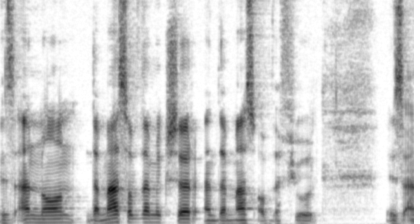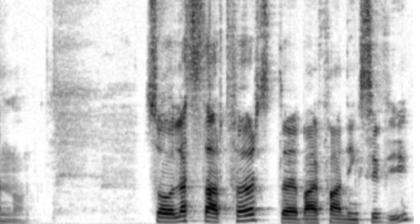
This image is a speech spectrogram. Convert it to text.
is unknown, the mass of the mixture and the mass of the fuel is unknown. So let's start first uh, by finding CV.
